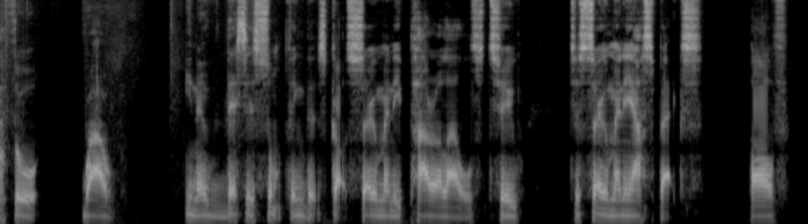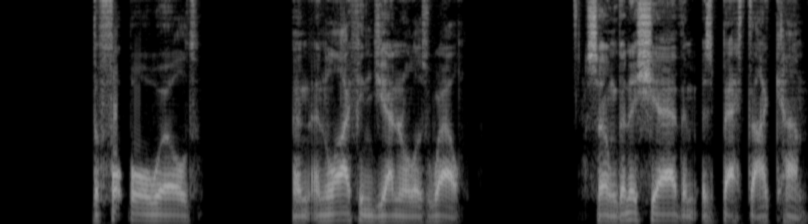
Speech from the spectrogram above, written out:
I thought, wow, you know, this is something that's got so many parallels to to so many aspects of the football world and, and life in general as well. So I'm going to share them as best I can.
